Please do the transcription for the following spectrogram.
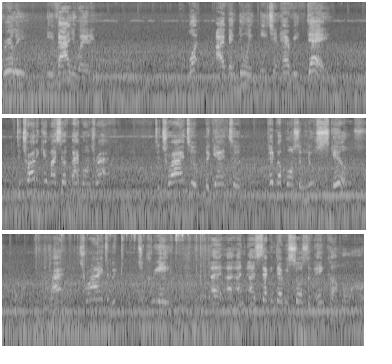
really evaluating what I've been doing each and every day to try to get myself back on track, to try to begin to pick up on some new skills, right? Trying to be, to create a, a, a secondary source of income or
